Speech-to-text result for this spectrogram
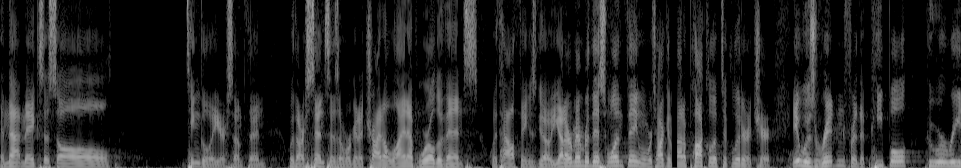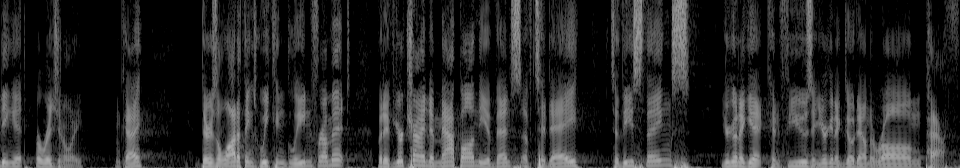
and that makes us all tingly or something with our senses, and we're going to try to line up world events with how things go. You got to remember this one thing when we're talking about apocalyptic literature it was written for the people who were reading it originally. Okay? There's a lot of things we can glean from it, but if you're trying to map on the events of today to these things, you're going to get confused and you're going to go down the wrong path.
